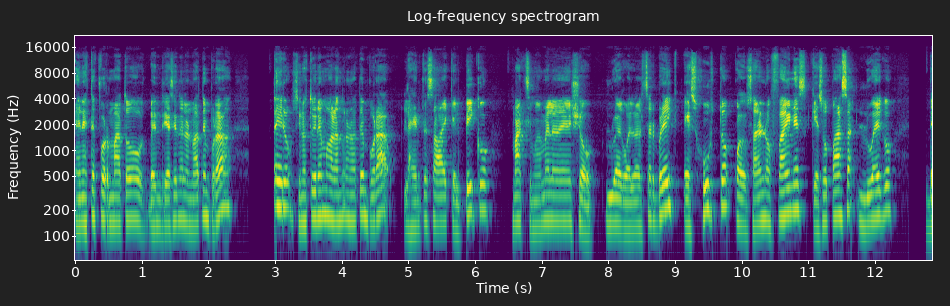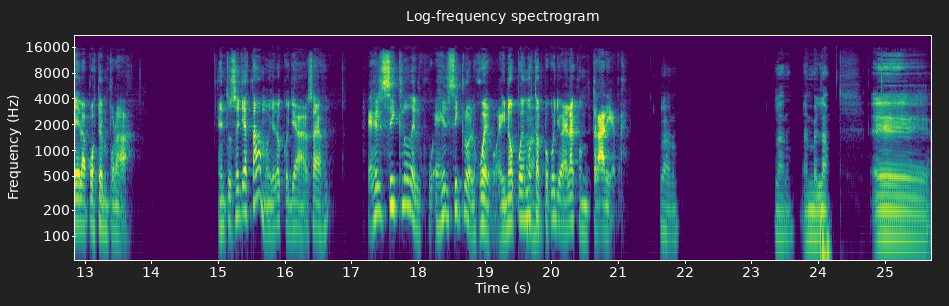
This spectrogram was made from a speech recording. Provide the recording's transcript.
En este formato vendría siendo la nueva temporada. Pero si no estuviéramos hablando de la nueva temporada, la gente sabe que el pico máximo MLB Show, luego el Alzar Break, es justo cuando salen los fines, que eso pasa luego de la postemporada. Entonces ya estamos, ya loco, ya, o sea, es el ciclo del, es el ciclo del juego. y no podemos tampoco llevar la contraria, pues. Claro. Claro, en verdad. Eh,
